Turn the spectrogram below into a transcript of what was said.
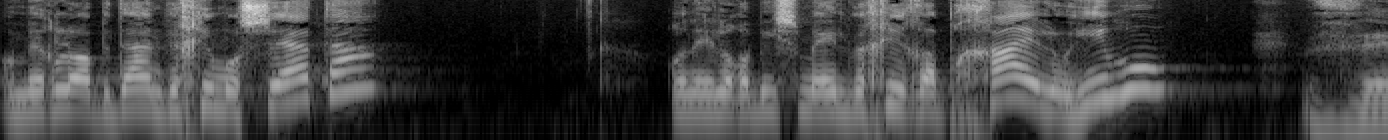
אומר לו עבדן, וכי משה אתה? עונה לו רבי ישמעאל, וכי רבך אלוהים הוא? זה,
